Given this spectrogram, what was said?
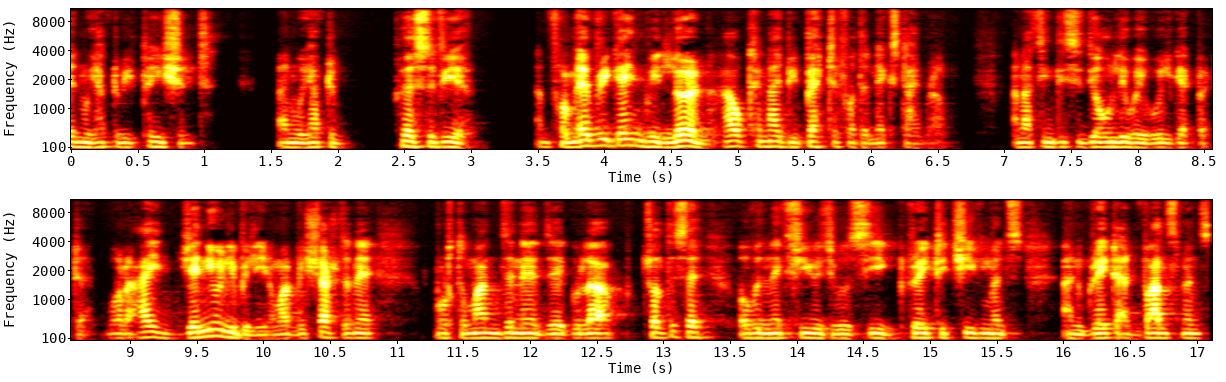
then we have to be patient and we have to persevere. And from every game we learn how can I be better for the next time round. And I think this is the only way we'll get better. What I genuinely believe, আমার বিশ্বাস জেনে বর্তমান দিনে যেগুলা চলতেছে over the next few years you will see great achievements and great advancements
